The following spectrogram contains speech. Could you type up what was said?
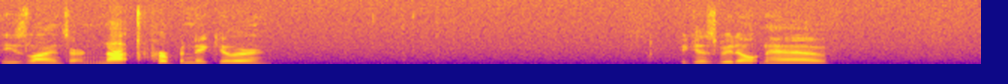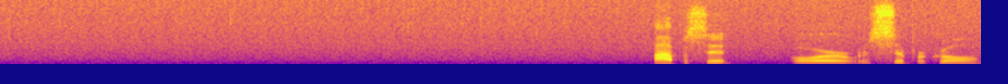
These lines are not perpendicular because we don't have opposite or reciprocal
